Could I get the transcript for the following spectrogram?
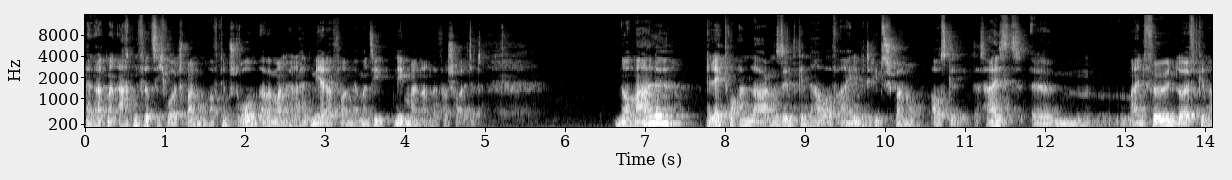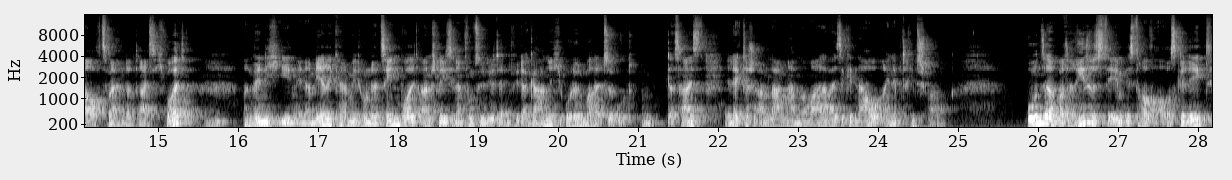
Dann hat man 48 Volt Spannung auf dem Strom, aber man hat halt mehr davon, wenn man sie nebeneinander verschaltet. Normale Elektroanlagen sind genau auf eine Betriebsspannung ausgelegt. Das heißt, ähm, ein Föhn läuft genau auf 230 Volt. Mhm. Und wenn ich ihn in Amerika mit 110 Volt anschließe, dann funktioniert er entweder gar nicht oder nur halb so gut. Und das heißt, elektrische Anlagen haben normalerweise genau eine Betriebsspannung. Unser Batteriesystem ist darauf ausgelegt,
